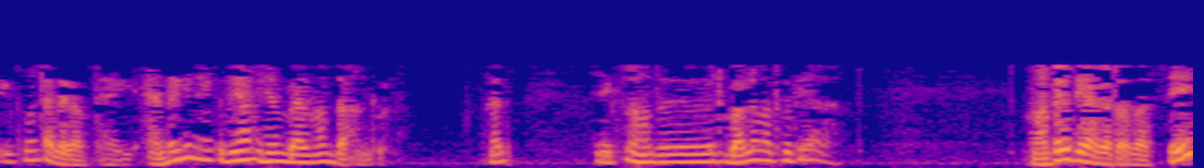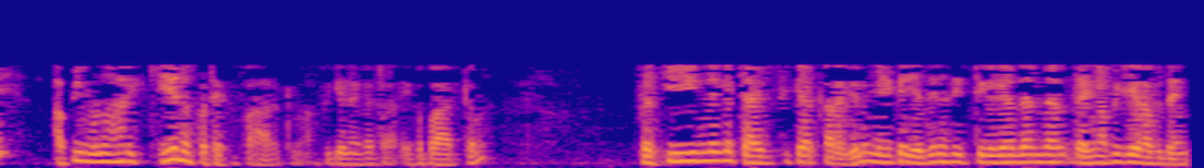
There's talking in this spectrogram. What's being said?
ඉක්මනට අඳගත්ත හැකි. ඇඳගෙන ඒක දිහා මෙහෙම බැලමක් දාන්න ඕන. හරි? ඒක හොඳට බලලා මතක තියාගන්න. මතක තියාගත්තා පස්සේ අපි මොන හරි කියනකොට එකපාරටම අපි කියන එකට එකපාරටම ප්‍රචීනක චෛතසිකයක් අරගෙන මේක යෙදෙන සිත් ටික ගැන දැන් දැන් අපි කියන අපි දැන්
